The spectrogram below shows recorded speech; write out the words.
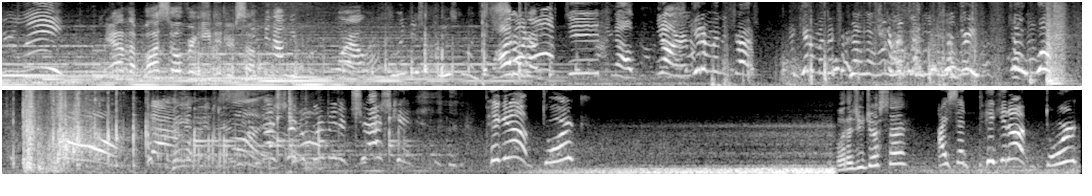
You're late! Yeah, the bus overheated or something. Been out here for four hours. Can we just please come inside? Shut up, dude! No, you know, get him in the trash. Hey, Get him in the trash. Get him in the trash. Three, two, one. Oh! Damn it. Come on. Oh, gosh, shit, don't throw me in the trash can. Pick it up, dork. What did you just say? I said pick it up, dork.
